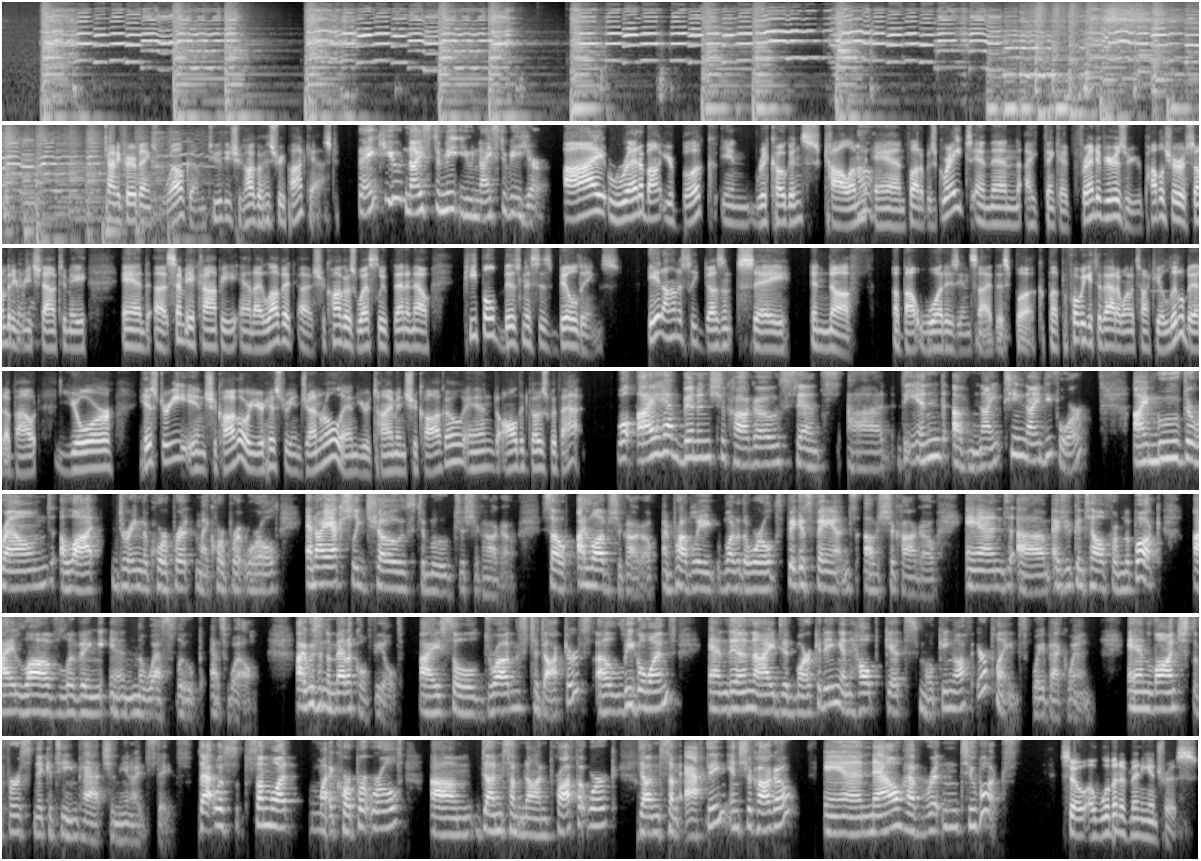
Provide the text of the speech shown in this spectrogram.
Connie Fairbanks, welcome to the Chicago History Podcast. Thank you. Nice to meet you. Nice to be here. I read about your book in Rick Hogan's column oh. and thought it was great. And then I think a friend of yours or your publisher or somebody reached out to me and uh, sent me a copy. And I love it. Uh, Chicago's West Loop, then and now. People, businesses, buildings. It honestly doesn't say enough about what is inside this book. But before we get to that, I want to talk to you a little bit about your history in Chicago or your history in general and your time in Chicago and all that goes with that. Well, I have been in Chicago since uh, the end of 1994. I moved around a lot during the corporate, my corporate world, and I actually chose to move to Chicago. So I love Chicago. I'm probably one of the world's biggest fans of Chicago. And um, as you can tell from the book, I love living in the West Loop as well. I was in the medical field. I sold drugs to doctors, uh, legal ones, and then I did marketing and helped get smoking off airplanes way back when and launched the first nicotine patch in the United States. That was somewhat my corporate world. Um, done some nonprofit work, done some acting in Chicago, and now have written two books. So, a woman of many interests.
